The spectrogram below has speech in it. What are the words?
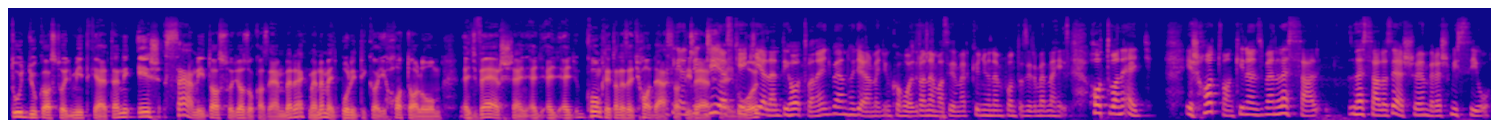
tudjuk azt, hogy mit kell tenni, és számít az, hogy azok az emberek, mert nem egy politikai hatalom, egy verseny, egy, egy, egy konkrétan ez egy hadászati Igen, verseny GSK volt. kijelenti 61-ben, hogy elmegyünk a Holdra, nem azért, mert könnyű, hanem pont azért, mert nehéz. 61. És 69-ben leszáll, leszáll az első emberes misszió.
